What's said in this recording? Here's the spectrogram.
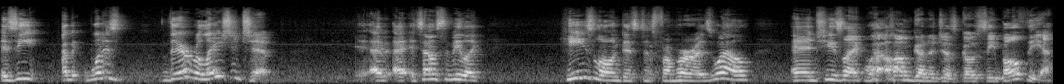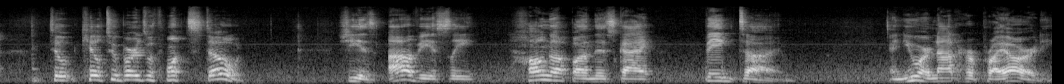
Is he... I mean, what is their relationship? It sounds to me like he's long distance from her as well, and she's like, well, I'm to just go see both of you to kill two birds with one stone. She is obviously hung up on this guy big time. And you are not her priority.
